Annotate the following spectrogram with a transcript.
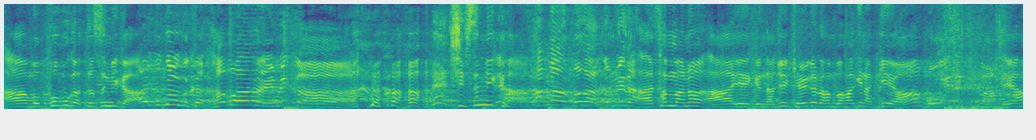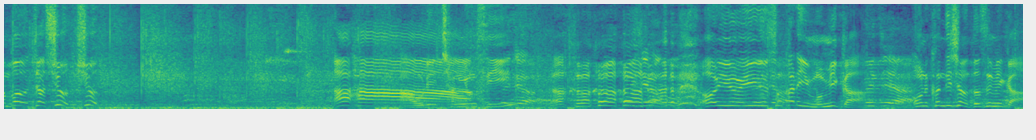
아, 뭐 포부가 어떻습니까? 아이 정도면 그 가보 하나 아닙니까? 쉽습니까? 3만 원 받아 끕니다. 아, 3만 원. 아, 예, 그 나중에 결과로 한번 확인할게요. 예, 한번 자, 슛, 슛. 아하. 아, 우리 창영 씨. 어, 이거, 이거 손가락이 뭡니까? 오늘 컨디션 어떻습니까?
